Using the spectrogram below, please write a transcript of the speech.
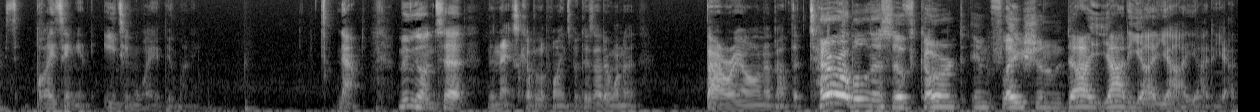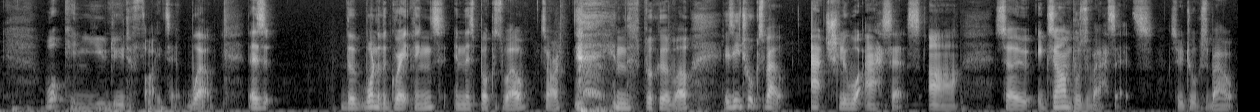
it's biting and eating away at your money. Now, moving on to the next couple of points because I don't want to barry on about the terribleness of current inflation, yada yada yada yada yada. What can you do to fight it? Well, there's the one of the great things in this book as well, sorry, in this book as well, is he talks about actually what assets are. So examples of assets. So he talks about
